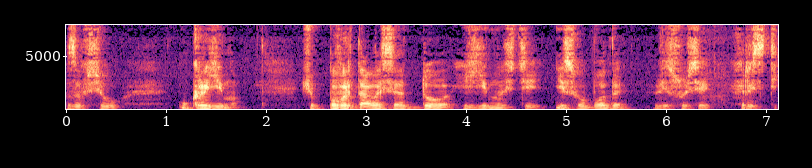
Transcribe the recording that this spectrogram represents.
за всю Україну, щоб поверталися до гідності і свободи в Ісусі Христі.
